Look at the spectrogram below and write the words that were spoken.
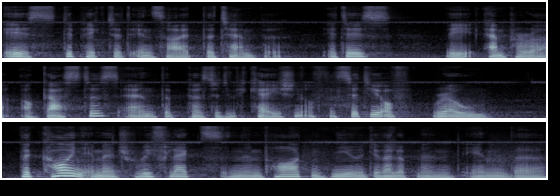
is depicted inside the temple. It is the Emperor Augustus and the personification of the city of Rome. The coin image reflects an important new development in the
